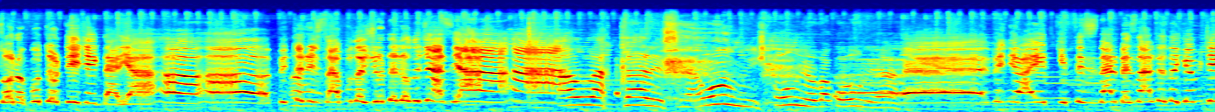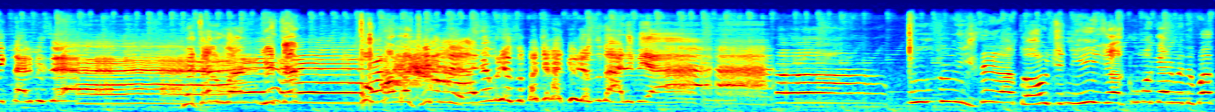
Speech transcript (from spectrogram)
sonu budur diyecekler ya. Aa, aa, bütün İstanbul'a şuradan olacağız ya. Aa. Allah kahretsin ha. Olmuyor işte olmuyor bak olmuyor ha. Ee, ve nihayet kimsesizler mezarlığına gömecekler bizi. Yeter ulan, yeter. Toparla kendini. Aa, Ne vuruyorsun bacanak görüyorsun halimi ya. Aa, ya. Daha önce niye hiç aklıma gelmedi? Bak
